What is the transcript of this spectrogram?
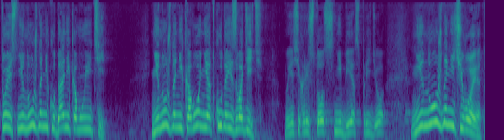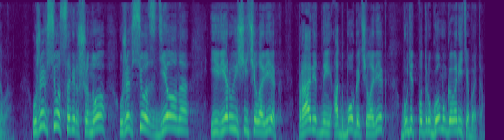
То есть не нужно никуда никому идти. Не нужно никого ниоткуда изводить. но если Христос с небес придет, не нужно ничего этого. Уже все совершено, уже все сделано, и верующий человек, праведный от Бога человек, будет по-другому говорить об этом.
